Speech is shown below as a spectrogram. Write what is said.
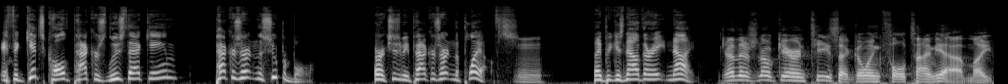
if it gets called, Packers lose that game. Packers aren't in the Super Bowl, or excuse me, Packers aren't in the playoffs. Mm. Like because now they're eight and nine. And there's no guarantees that going full time, yeah, it might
